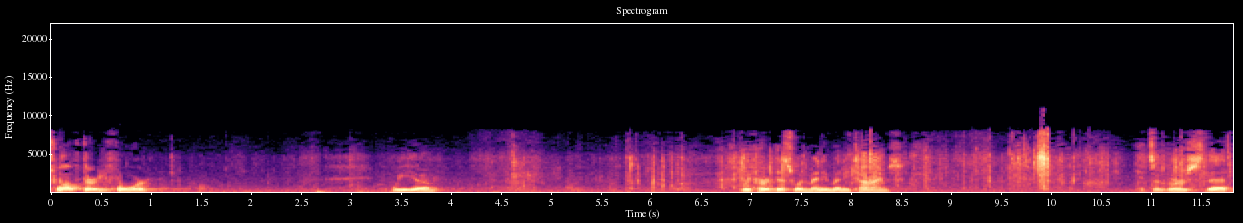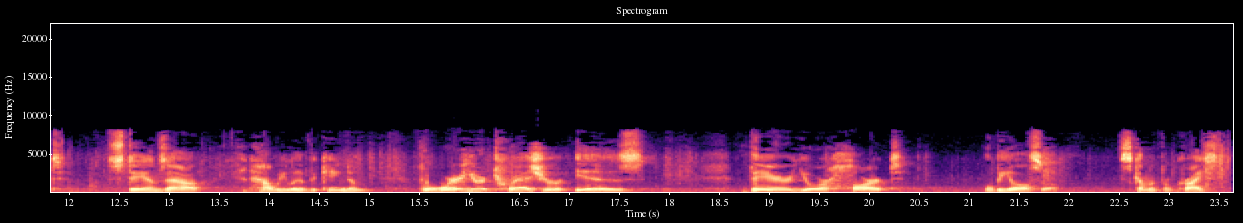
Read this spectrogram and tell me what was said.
12:34. We um, we've heard this one many many times. It's a verse that stands out in how we live the kingdom. For where your treasure is, there your heart will be also. It's coming from Christ.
